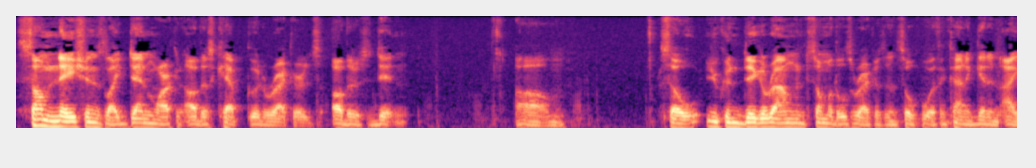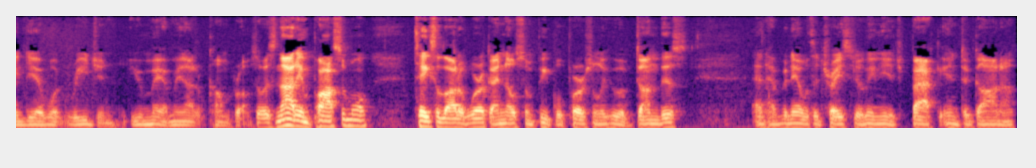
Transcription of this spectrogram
Some nations like Denmark and others kept good records, others didn't. Um, so you can dig around in some of those records and so forth and kind of get an idea of what region you may or may not have come from. So it's not impossible. It takes a lot of work. I know some people personally who have done this and have been able to trace their lineage back into Ghana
